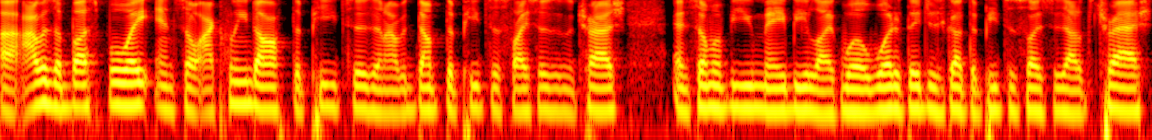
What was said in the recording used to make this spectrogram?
Uh, I was a busboy, and so I cleaned off the pizzas and I would dump the pizza slices in the trash. And some of you may be like, well, what if they just got the pizza slices out of the trash?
